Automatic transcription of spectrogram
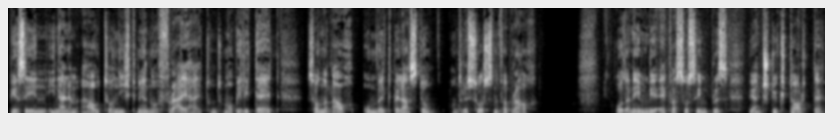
Wir sehen in einem Auto nicht mehr nur Freiheit und Mobilität, sondern auch Umweltbelastung und Ressourcenverbrauch. Oder nehmen wir etwas so Simples wie ein Stück Torte.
